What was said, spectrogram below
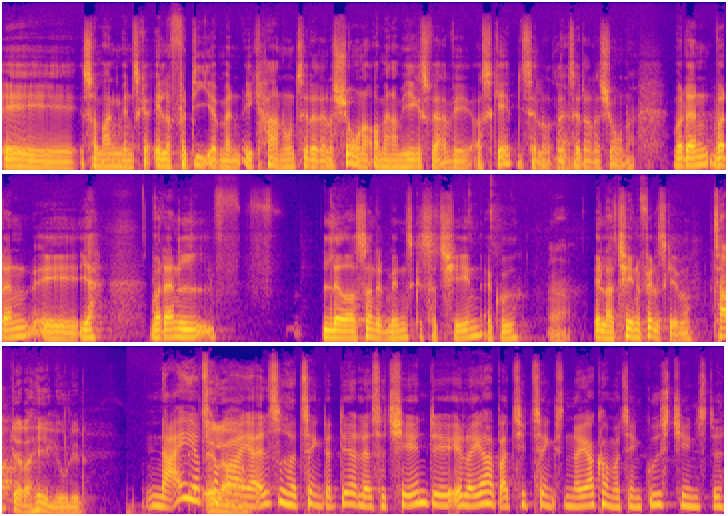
øh, så mange mennesker, eller fordi at man ikke har nogen tætte relationer, og man har mega svært ved at skabe de tætte, Ja. tætte relationer. Hvordan, hvordan, øh, ja, hvordan lader sådan et menneske sig tjene af Gud? Ja. Eller tjene fællesskabet? Tabte jeg dig helt, Judith? Nej, jeg tror Eller- eller... bare, jeg altid har tænkt, at det at lade sig tjene det, eller jeg har bare tit tænkt sådan, når jeg kommer til en gudstjeneste,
